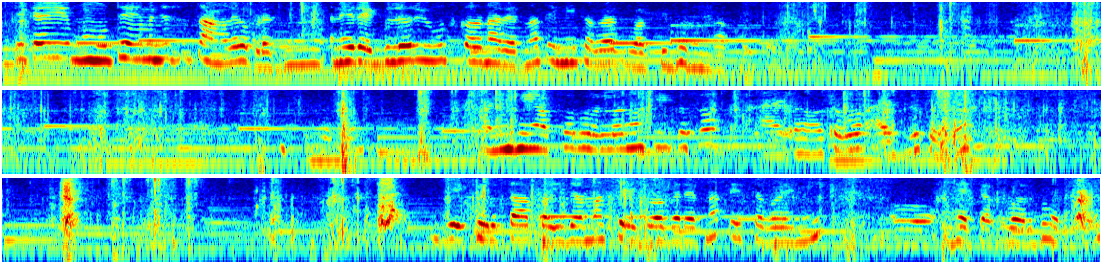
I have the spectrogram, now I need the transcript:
ते काही मोठे म्हणजे असं चांगले कपडे आहेत. मी आणि रेग्युलर यूज करणार आहेत ना ते मी सगळ्यात वरती भरून दाखवते. आणि हे असं भरलं ना की कसं सगळं ऍडजस्ट होतं. जे कुर्ता पैजामा सेट वगैरे आहेत ना ते सगळे मी ह्याच्यात वर भरते.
